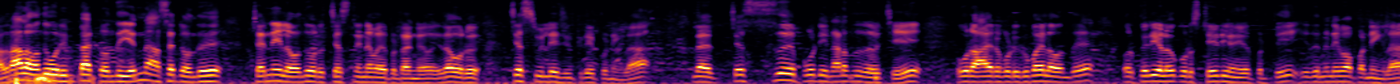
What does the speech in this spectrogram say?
அதனால் வந்து ஒரு இம்பேக்ட் வந்து என்ன அசெட் வந்து சென்னையில் வந்து ஒரு செஸ் நினைவு ஏற்பட்டாங்க? ஏதோ ஒரு செஸ் வில்லேஜ் க்ரியேட் பண்ணிங்களா? இல்லை செஸ்ஸு போட்டி நடந்ததை வச்சு ஒரு ஆயிரம் கோடி ரூபாயில் வந்து ஒரு பெரிய அளவுக்கு ஒரு ஸ்டேடியம் ஏற்படுத்தி இது நினைவாக பண்ணிங்களா?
